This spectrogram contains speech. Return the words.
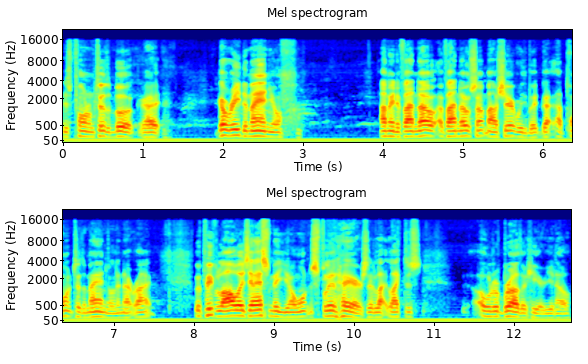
Just point them to the book, right? Go read the manual. I mean, if I know if I know something, I'll share it with you. But I point to the manual, isn't that right? But people always ask me, you know, wanting to split hairs. They're like like this older brother here, you know.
